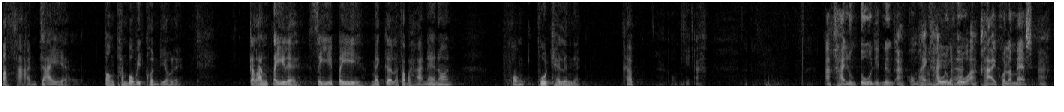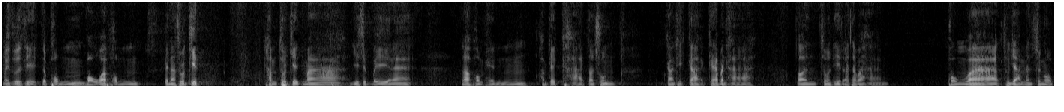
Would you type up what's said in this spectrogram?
ประสานใจอะต้องท่านประวิตยคนเดียวเลยการันตีเลยสี่ปีไม่เกิดรัฐประหารแน่นอน ผมพูดแค่เรื่องเนี้ยครับโอเคอะอะขายลุงตู่นิดนึงอะผมให้ขายลุงตู่อะขายคนละแมชอะไม่รู้สิแต่ผมบอกว่าผมเป็นนักธุรกิจทำธุรกิจมา 20 ปีนะฮะแล้วผมเห็นความเด็ดขาดตอนช่วงการที่แก้แก้ปัญหา ตอนช่วงที่รัฐประหาร ผมว่าทุกอย่างมันสงบ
